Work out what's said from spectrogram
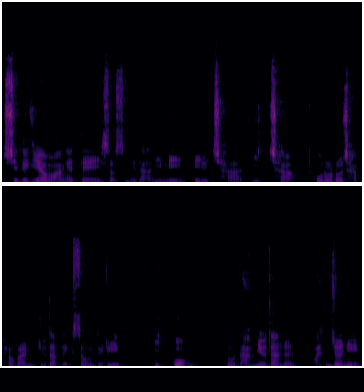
시드기야 왕의 때에 있었습니다. 이미 1차, 2차 포로로 잡혀간 유다 백성들이 있고 또 남유다는 완전히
